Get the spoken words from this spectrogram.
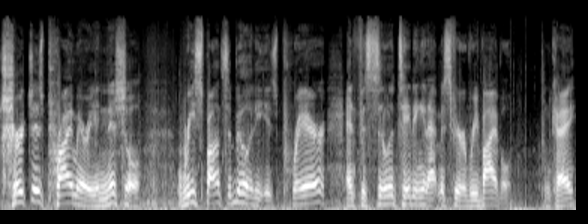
church's primary initial responsibility is prayer and facilitating an atmosphere of revival. Okay?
